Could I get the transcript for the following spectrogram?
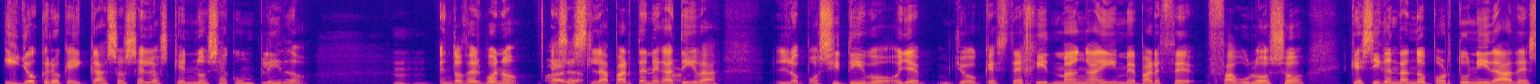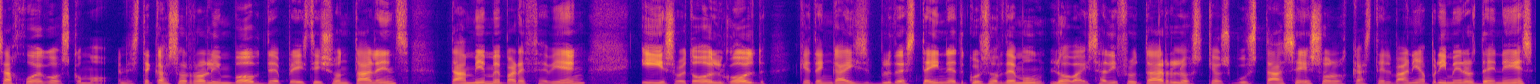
Y yo creo que hay casos en los que no se ha cumplido. Entonces, bueno, esa es la parte negativa. Lo positivo, oye, yo que esté Hitman ahí me parece fabuloso. Que sigan dando oportunidades a juegos como en este caso Rolling Bob de PlayStation Talents, también me parece bien. Y sobre todo el Gold, que tengáis Bloodstained, Curse of the Moon, lo vais a disfrutar los que os gustase eso, los Castlevania primeros de NES,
